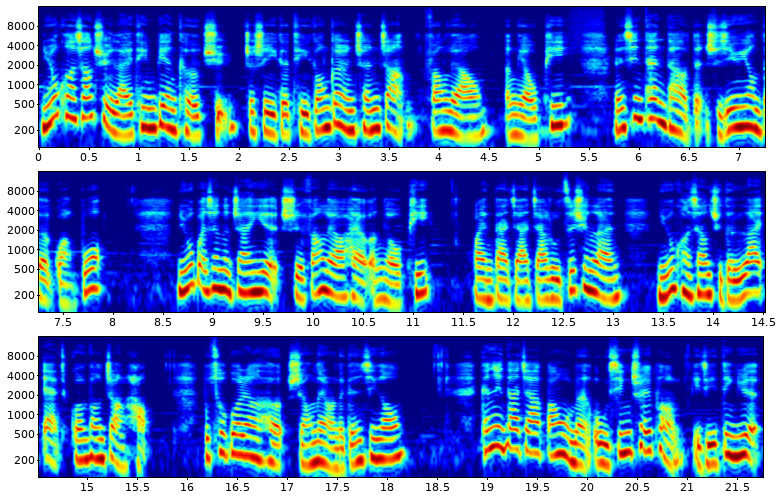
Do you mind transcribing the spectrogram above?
女巫狂想曲来听便可取，这是一个提供个人成长、芳疗、NLP、人性探讨等实际运用的广播。女巫本身的专业是芳疗，还有 NLP。欢迎大家加入资讯栏“女巫狂想曲”的 Line@ at 官方账号，不错过任何使用内容的更新哦。赶紧大家帮我们五星吹捧以及订阅，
